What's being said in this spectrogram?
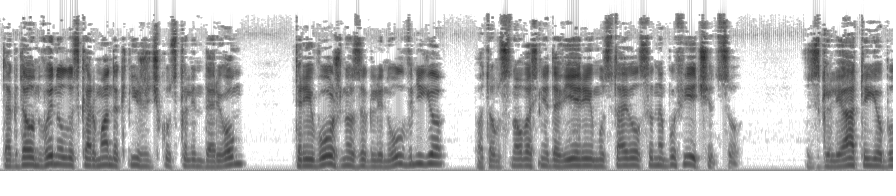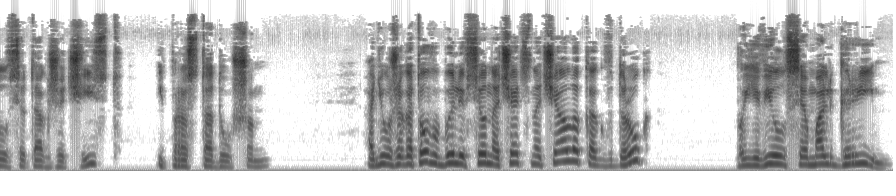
Тогда он вынул из кармана книжечку с календарем, тревожно заглянул в нее — Потом снова с недоверием уставился на буфетчицу. Взгляд ее был все так же чист и простодушен. Они уже готовы были все начать сначала, как вдруг появился Мальгрим.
